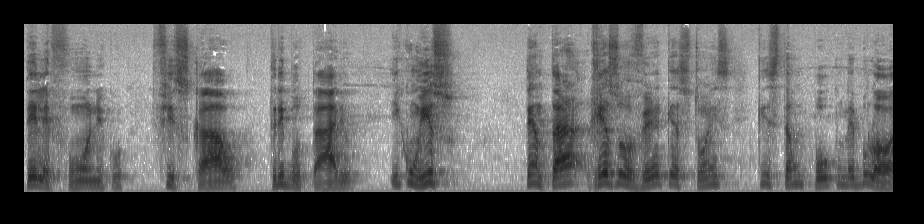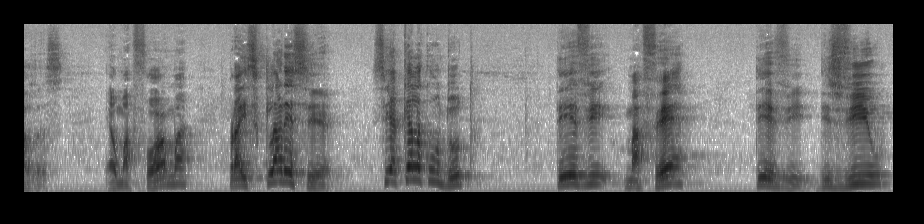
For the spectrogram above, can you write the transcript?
telefônico, fiscal, tributário e, com isso, tentar resolver questões que estão um pouco nebulosas. É uma forma para esclarecer se aquela conduta teve má fé, teve desvio,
